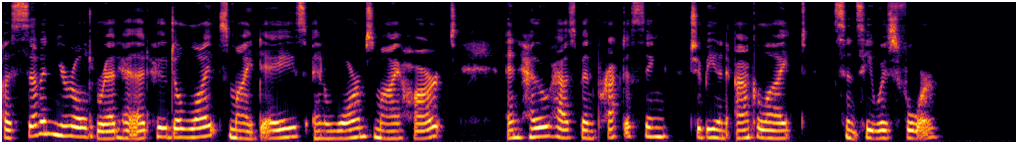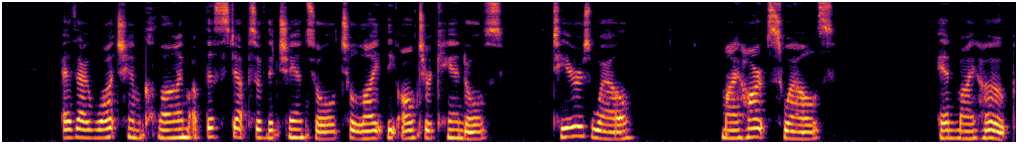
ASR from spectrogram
a seven year old redhead who delights my days and warms my heart, and who has been practicing to be an acolyte since he was four. As I watch him climb up the steps of the chancel to light the altar candles, tears well, my heart swells, and my hope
